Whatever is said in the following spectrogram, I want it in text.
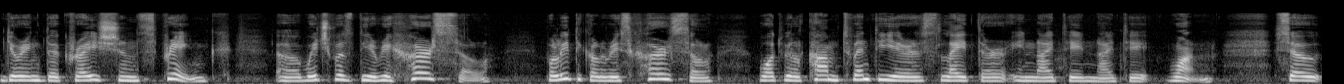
during the Croatian Spring, uh, which was the rehearsal political rehearsal what will come 20 years later in 1991. So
